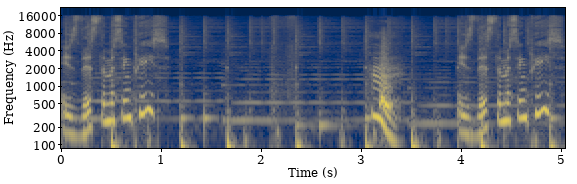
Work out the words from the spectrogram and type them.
Is this the missing piece? Hmm. Is this the missing piece?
